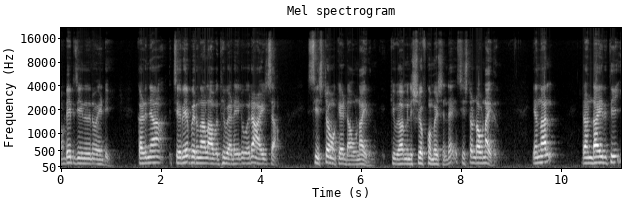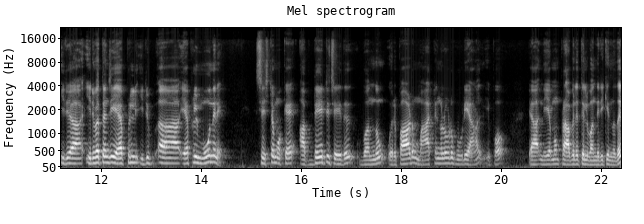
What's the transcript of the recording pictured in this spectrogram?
അപ്ഡേറ്റ് ചെയ്യുന്നതിന് വേണ്ടി കഴിഞ്ഞ ചെറിയ പെരുന്നാൾ അവധി വേളയിൽ ഒരാഴ്ച സിസ്റ്റം ഒക്കെ ഡൗൺ ആയിരുന്നു. മിനിസ്ട്രി ഓഫ് കൊമേഴ്സിന്റെ സിസ്റ്റം ഡൗൺ ആയിരുന്നു. എന്നാൽ രണ്ടായിരത്തി ഇരു ഇരുപത്തഞ്ച് ഏപ്രിൽ ഇരു ഏപ്രിൽ മൂന്നിന് സിസ്റ്റമൊക്കെ അപ്ഡേറ്റ് ചെയ്ത് വന്നു. ഒരുപാട് മാറ്റങ്ങളോട് കൂടിയാണ് ഇപ്പോൾ നിയമം പ്രാബല്യത്തിൽ വന്നിരിക്കുന്നത്.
